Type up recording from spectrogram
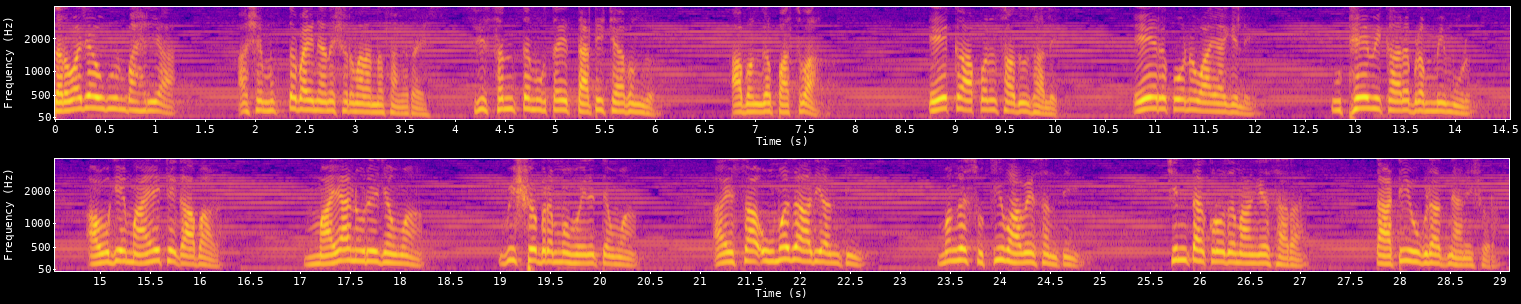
दरवाजा उघडून बाहेर या असे मुक्तबाई ज्ञानेश्वर महाराजांना सांगत आहेस श्री संत मुक्ताई ताटीचे अभंग अभंग पाचवा एक आपण साधू झाले एर कोण वाया गेले उठे विकार ब्रह्मी मूळ अवघे मायेचे गाबाळ माया नुरे जेव्हा विश्वब्रह्म होईल तेव्हा ऐसा उमज आदी अंती मग सुखी व्हावे संती चिंता क्रोध मागे सारा ताटी उघडा ज्ञानेश्वरा.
